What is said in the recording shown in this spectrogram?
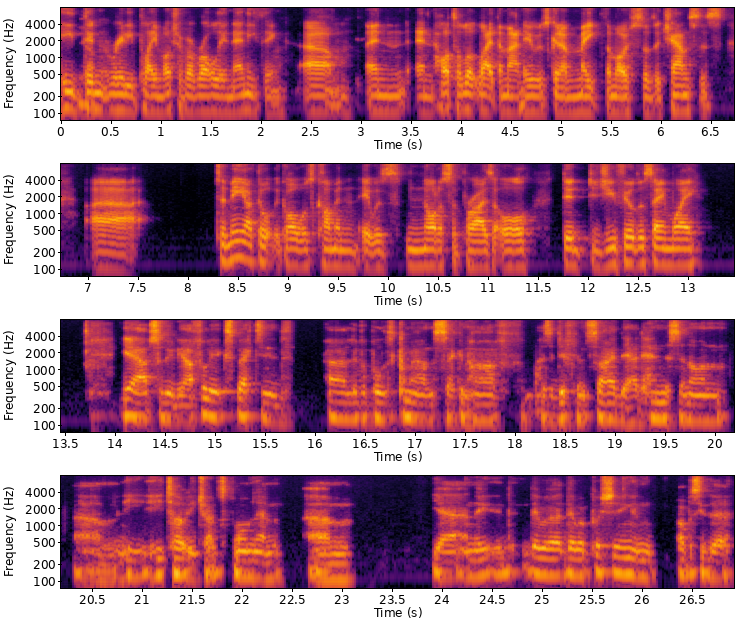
he yeah. didn't really play much of a role in anything. Um, and and Jota looked like the man who was going to make the most of the chances. Uh, to me, I thought the goal was coming. It was not a surprise at all. Did Did you feel the same way? Yeah, absolutely. I fully expected uh, Liverpool to come out in the second half as a different side. They had Henderson on, um, and he he totally transformed them. Um, yeah, and they they were they were pushing, and obviously the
